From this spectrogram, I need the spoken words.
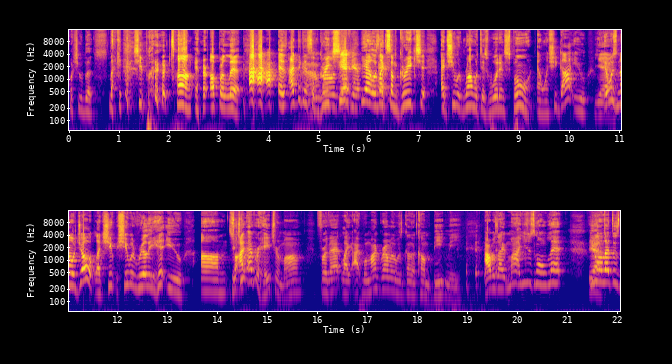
where she would be like, like she put her tongue in her upper lip. And I think it's some Greek shit. you. Yeah, it was like some Greek shit, and she would run with this wooden spoon. And when she got you, Yeah. it was no joke. Like she, she would really hit you. Um, Did so you I, ever hate your mom for that? Like, I, when my grandmother was gonna come beat me, I was like, "Ma, you just gonna let." You Yeah. gonna let this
